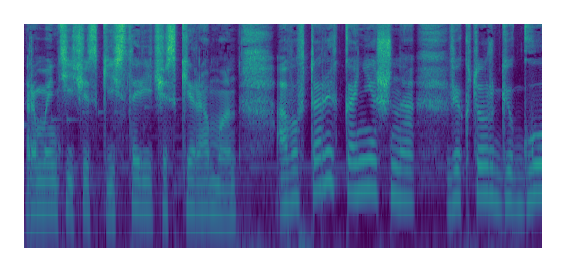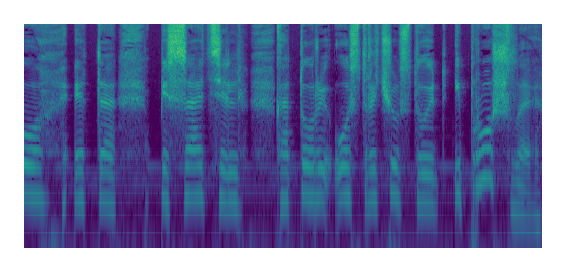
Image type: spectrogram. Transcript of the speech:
романтический исторический роман, а во-вторых, конечно, Виктор Гюго – это писатель, который остро чувствует и прошлое,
